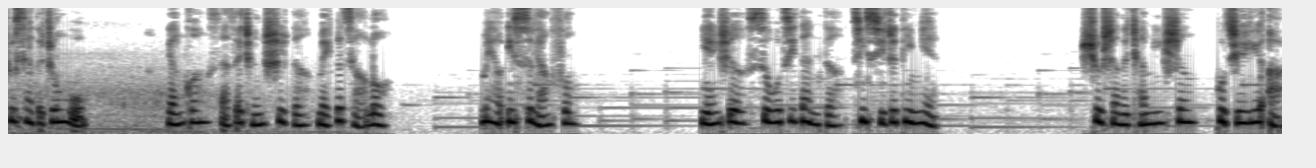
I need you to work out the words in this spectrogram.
初夏的中午，阳光洒在城市的每个角落，没有一丝凉风。炎热肆无忌惮的侵袭着地面，树上的蝉鸣声不绝于耳。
